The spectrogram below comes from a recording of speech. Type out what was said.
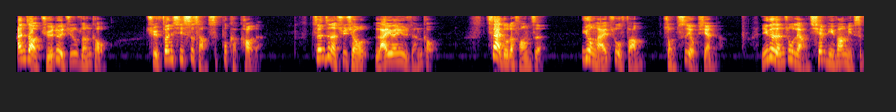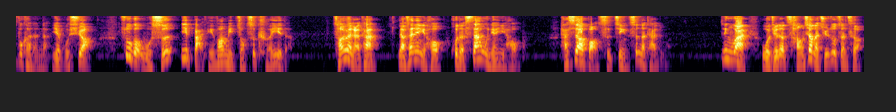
按照绝对居住人口去分析市场是不可靠的。真正的需求来源于人口。再多的房子用来住房总是有限的。一个人住两千平方米是不可能的，也不需要。住个五十、一百平方米总是可以的。长远来看，两三年以后或者三五年以后，还是要保持谨慎的态度。另外，我觉得长效的居住政策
